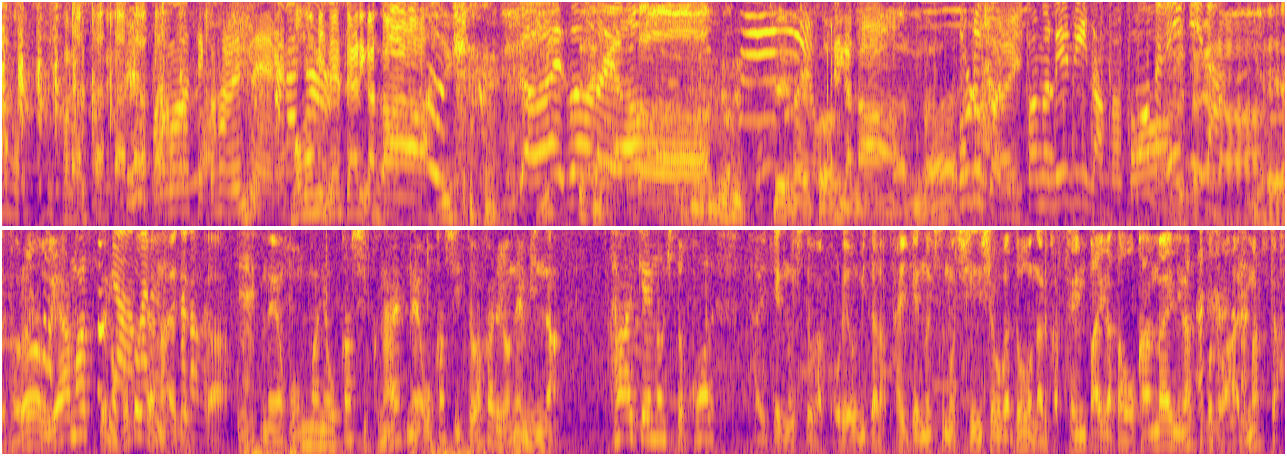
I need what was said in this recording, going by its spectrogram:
ーセクハラですね。これもセクハラですね。桃見先生ありがとう。かわいそうだよ。やってないそんなんなおるか立派なレディーなんだぞ。そうだレディーだ。いやいやそれは敬ってのことじゃないですか。ねほんまにおかしくない？ねおかしいってわかるよねみんな体験の人これ体験の人がこれを見たら体験の人の心象がどうなるか先輩方お考えになったことはありますか？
